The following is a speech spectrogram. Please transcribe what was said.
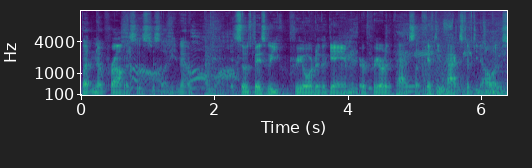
But no promises, just letting you know. So it's basically you can pre-order the game, or pre-order the packs, like 50 packs, $50.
